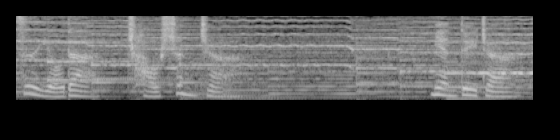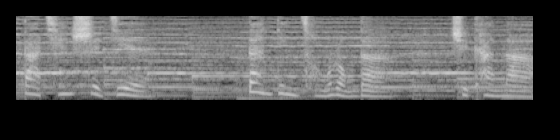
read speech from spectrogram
自由的朝圣者。面对着大千世界，淡定从容的去看那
